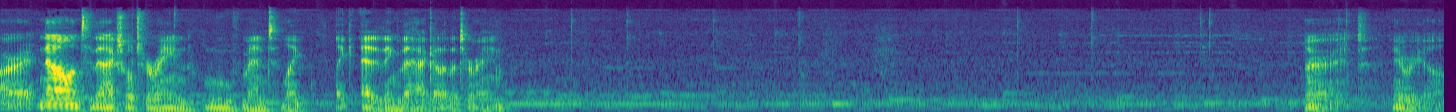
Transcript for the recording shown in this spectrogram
All right, now onto the actual terrain movement, like like editing the heck out of the terrain. All right, here we go.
